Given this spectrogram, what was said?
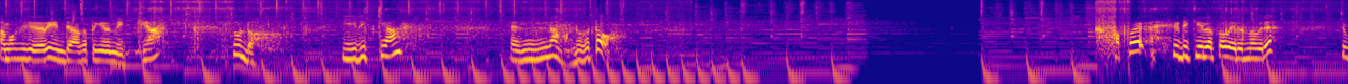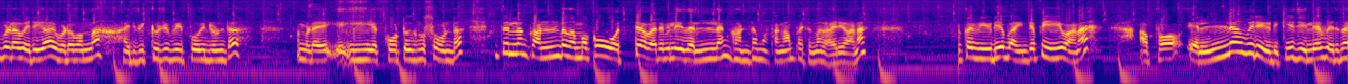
നമുക്ക് കയറി ഇതിന്റെ അകത്ത് ഇങ്ങനെ നിൽക്കാം ഇതുണ്ടോ? ഇരിക്കാം. എല്ലാം ഉണ്ട് കേട്ടോ. അപ്പോൾ ഇടുക്കിയിലൊക്കെ വരുന്നവർ ഇവിടെ വരിക. ഇവിടെ വന്ന് അരുവിക്കുഴി വ്യൂ പോയിന്റ് ഉണ്ട്. നമ്മുടെ ഈ എക്കോ ടൂറിസം ഉണ്ട്. ഇതെല്ലാം കണ്ട് നമുക്ക് ഒറ്റ വരവിൽ ഇതെല്ലാം കണ്ട് മടങ്ങാൻ പറ്റുന്ന കാര്യമാണ്. ഇപ്പോഴത്തെ വീഡിയോ ബൈൻഡപ്പ് ചെയ്യുവാണ്. അപ്പോൾ എല്ലാവരും ഇടുക്കി ജില്ലയിൽ വരുന്ന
